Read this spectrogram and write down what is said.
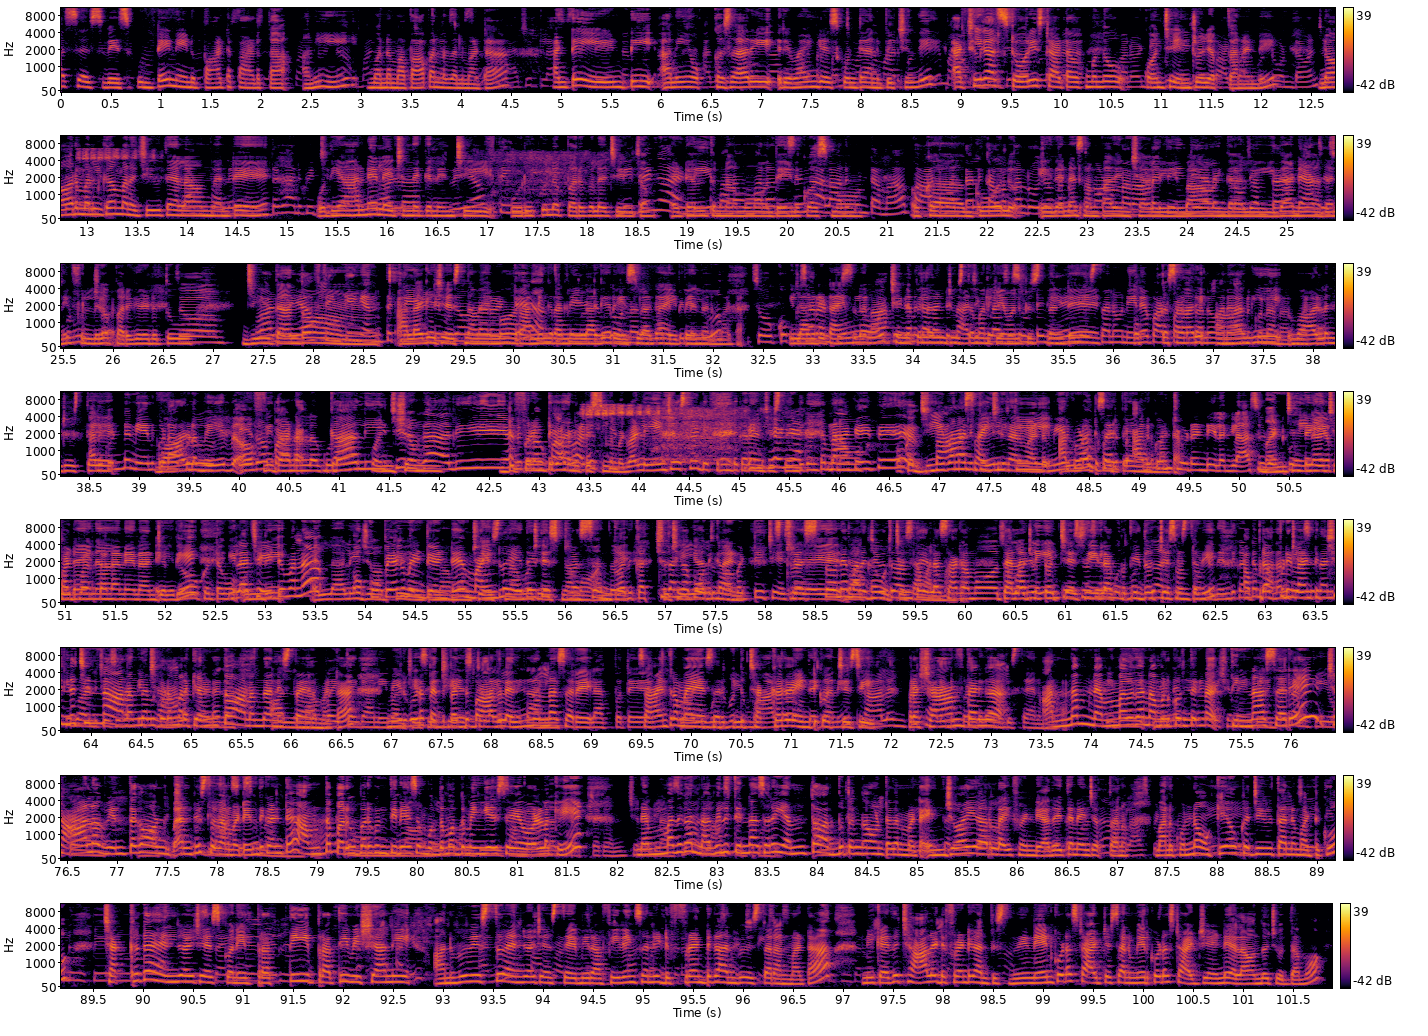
Glasses వేసుకుంటే నేను పాట పాడతా అని మొన్న మా పాప అన్నదనమాట అంటే ఏంటి అని ఒక్కసారి రిమైండ్ చేసుకుంటే అనిపించింది. యాక్చువల్గా స్టోరీ స్టార్ట్ అవ్వకముందు కొంచెం ఇంట్రో చెప్తానండి. నార్మల్గా మన జీవితం ఎలా ఉందంటే ఉదయాన్నే లేచిన దగ్గర నుంచి ఉరుకుల పరుగుల జీవితం ఎటు వెళ్తున్నామో దేనికోసమో ఒక గోల్ ఏదైనా సంపాదించాలి బాగుండాలి ఇదని అదని ఫుల్గా పరిగెడుతూ జీవితాంతం అలాగే చేస్తున్నామేమో రన్నింగ్ రన్నింగ్ లాగే రేస్ లాగా అయిపోయింది అనమాట ఇలాంటి టైంలో చిన్నపిల్లల్ని చూస్తే మనకి ఏమనిపిస్తుంది అంటే ఒక్కసారి ఆగి వాళ్ళని చూస్తే వాళ్ళ వే ఆఫ్ విధానంలో కూడా కొంచెం డిఫరెంట్గా అనిపిస్తుంది. అనమాట వాళ్ళు ఏం చేసినా డిఫరెంట్గా అనిపిస్తుంది. ఎందుకంటే మనం ఒక జీవన శైలికి అలవాటు పడిపోయాం చూడండి ఇలా గ్లాసులు మంచి పెట్టుకుంటే అయినా, ఏ పాట చెడైనా పడతానా నేను అని చెప్పి ఏదో ఒకటి ఇలా చేయటం వల్ల వెళ్ళాలి, ఒక job కి ఉపయోగం ఏంటి అంటే వెళ్తున్నాము, మైండ్లో ఏదైతే స్ట్రెస్ ఉందో. అది ఖచ్చితంగా కాబట్టి చేసే స్ట్రెస్ తోనే మన దాకా జీవితం అంతా ఇలా వచ్చేసామన్నమాట. సగము తెల్ల జుట్టు వచ్చేసి లేకపోతే ఇది వచ్చేసి ఉంటుంది. అప్పుడప్పుడు ఇలాంటి చిన్న చిన్న ఆనందాలు కూడా మనకి ఎంతో. ఆనందాన్ని ఇస్తాయి అనమాట మీరు కూడా పెద్ద పెద్ద బాధలు ఎన్ని ఉన్నా సరే లేకపోతే సాయంత్రం అయ్యేసరికి చక్కగా ఇంటికి వచ్చేసి ప్రశాంతంగా. అన్నం నెమ్మదిగా నములుకొని తిన్నా తిన్నా సరే చాలా వింతగా అనిపిస్తుంది అనమాట ఎందుకంటే. అంత పరుగు పరుగుని తినేసి ముద్ద ముద్ద మింగేసే వాళ్ళకి నెమ్మదిగా నవిలి తిన్నా సరే ఎంతో అద్భుతంగా ఉంటది అనమాట ఎంజాయ్ యువర్ లైఫ్ అండి. అదైతే నేను చెప్తాను. మనకున్న ఒకే ఒక జీవితాన్ని మట్టుకు చక్కగా ఎంజాయ్ చేసుకొని ప్రతి ప్రతి విషయాన్ని అనుభవిస్తూ ఎంజాయ్ చేస్తే మీరు ఆ ఫీలింగ్స్ అన్ని డిఫరెంట్గా అనిపిస్తారనమాట మీకైతే చాలా డిఫరెంట్గా అనిపిస్తుంది. నేను కూడా స్టార్ట్ చేశాను. మీరు కూడా స్టార్ట్ చేయండి. ఎలా ఉందో చూద్దాము.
